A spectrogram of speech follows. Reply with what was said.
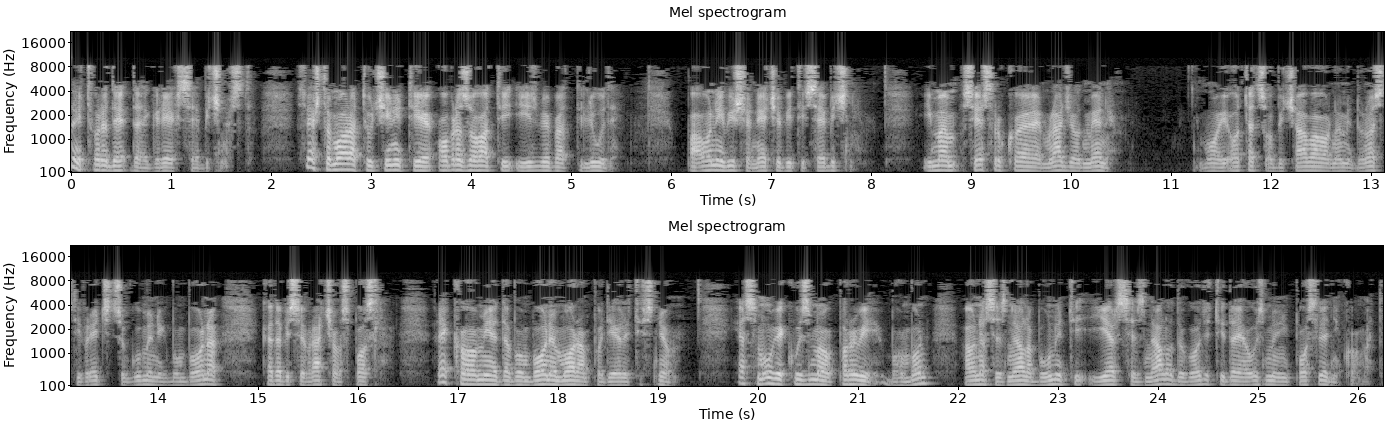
Oni tvrde da je grijeh sebičnost. Sve što morate učiniti je obrazovati i izbjebati ljude, pa oni više neće biti sebični. Imam sestru koja je mlađa od mene. Moj otac običavao nam je donositi vrećicu gumenih bombona kada bi se vraćao s posla. Rekao mi je da bombone moram podijeliti s njom. Ja sam uvijek uzimao prvi bombon, a ona se znala buniti jer se znalo dogoditi da ja uzmem i posljednji komad.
